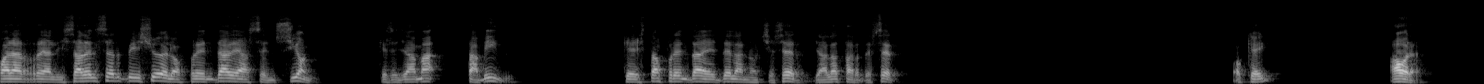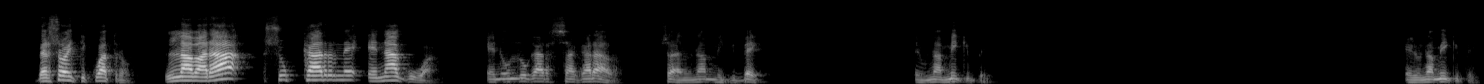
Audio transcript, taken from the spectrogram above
para realizar el servicio de la ofrenda de ascensión, que se llama tabid, que esta ofrenda es del anochecer, ya al atardecer. ¿Ok? Ahora, verso 24. Lavará su carne en agua en un lugar sagrado, o sea, en una migbe. En una migbe. En una migbe.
